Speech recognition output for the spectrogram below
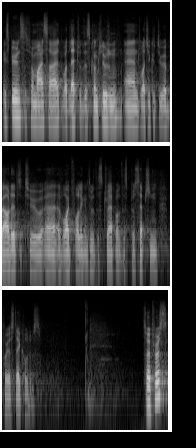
experiences from my side, what led to this conclusion, and what you could do about it to uh, avoid falling into this trap of this perception for your stakeholders. So at first,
